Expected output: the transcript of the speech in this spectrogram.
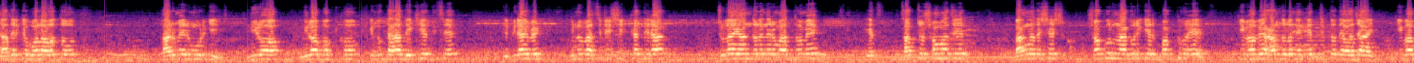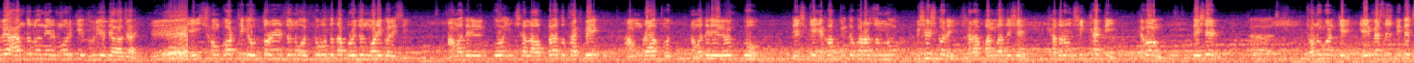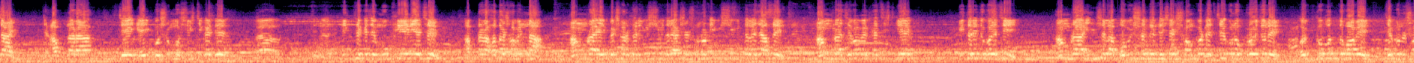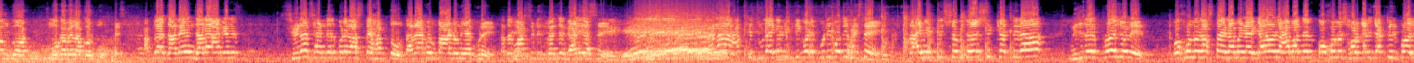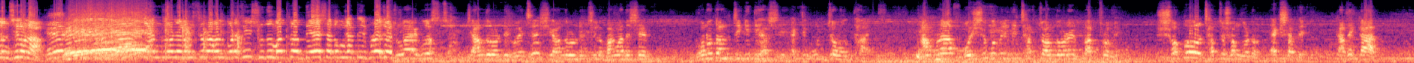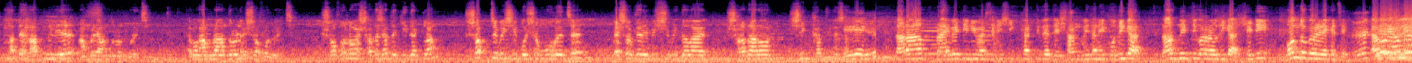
যাদেরকে বলা হতো ফার্মের মুরগি, নীরব, নিরপেক্ষ, কিন্তু তারা দেখিয়ে দিচ্ছে যে প্রাইভেট ইউনিভার্সিটির শিক্ষার্থীরা জুলাই আন্দোলনের মাধ্যমে ছাত্র সমাজের বাংলাদেশের সকল নাগরিকের পক্ষ হয়ে কীভাবে আন্দোলনের নেতৃত্ব দেওয়া যায়, কীভাবে আন্দোলনের মোড়কে ঘুরিয়ে দেওয়া যায়। এই সংকট থেকে উত্তরণের জন্য ঐক্যবদ্ধতা প্রয়োজন মনে করেছি। আমাদের ঐক্য ইনশাল্লাহ অব্যাহত থাকবে। আমরা আমাদের এই ঐক্য দেশকে একত্রিত করার জন্য, বিশেষ করে সারা বাংলাদেশে সাধারণ শিক্ষার্থী এবং দেশের জনগণকে এই মেসেজ দিতে চাই যে আপনারা যে এই বৈষম্য সৃষ্টিকারীদের দিক থেকে যে মুখ ফিরিয়ে নিয়েছেন, আপনারা হতাশ হবেন না। আমরা এই বেসরকারি বিশ্ববিদ্যালয় একশো ষোলোটি বিশ্ববিদ্যালয় যে আছে, আমরা যেভাবে ফ্যাসিস্টকে বিতাড়িত করেছি আমরা ইনশাল্লাহ ভবিষ্যতে দেশের সংকটের যে কোনো প্রয়োজনে ঐক্যবদ্ধভাবে যে কোনো সংকট মোকাবেলা করব। আপনারা জানেন যারা আগে সিঁড়া স্যান্ডেল পরে রাস্তায় হাঁটতো, তারা এখন পাহাড় নিয়ে ঘুরে। তাদের মার্সিডিজ বেঞ্চের গাড়ি আছে। তারা আজকে জুলাইকে বিক্রি করে কোটিপতি হয়েছে। প্রাইভেট বিশ্ববিদ্যালয়ের শিক্ষার্থীরা নিজেদের প্রয়োজনে কখনো রাস্তায় নামে নাই, কারণ আমাদের কখনো সরকারি চাকরির প্রয়োজন ছিল না। আন্দোলনে অংশগ্রহণ করেছি, শুধুমাত্র দেশ এবং জাতির প্রয়োজন। জুলাই আগস্ট যে আন্দোলনটি হয়েছে, সেই আন্দোলনটি ছিল বাংলাদেশের গণতান্ত্রিক ইতিহাসে একটি উজ্জ্বল অধ্যায়। আমরা বৈষম্য বিরোধী ছাত্র আন্দোলনের প্ল্যাটফর্মে সকল ছাত্র সংগঠন একসাথে, কাঁধে কাঁধ, হাতে হাত মিলিয়ে আমরা আন্দোলন করেছি এবং আমরা আন্দোলনে সফল হয়েছি। সফল হওয়ার সাথে সাথে কি দেখলাম? সবচেয়ে বেশি বৈষম্য হয়েছে বেসরকারি বিশ্ববিদ্যালয় সাধারণ শিক্ষার্থীদের তারা প্রাইভেট ইউনিভার্সিটি শিক্ষার্থীদের যে সাংবিধানিক অধিকার রাজনীতি করার অধিকার সেটি বন্ধ করে রেখেছে। এবং আমরা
